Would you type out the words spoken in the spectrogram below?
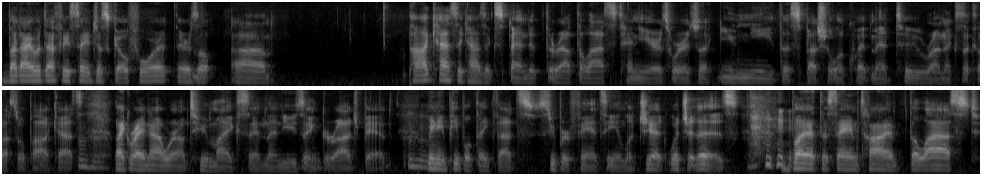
But I would definitely say just go for it. There's a um, podcasting has expanded throughout the last 10 years where it's like you need the special equipment to run a successful podcast mm-hmm. like right now we're on two mics and then using garageband mm-hmm. many people think that's super fancy and legit which it is but at the same time the last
